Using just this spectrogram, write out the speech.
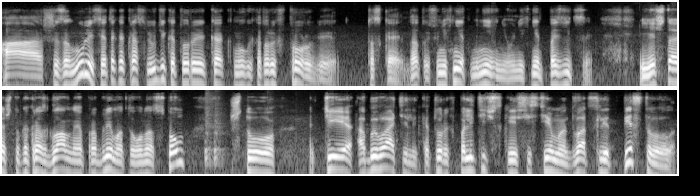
А шизанулись это как раз люди, которые как, ну, которых в проруби таскает, да, то есть у них нет мнения, у них нет позиции. И я считаю, что как раз главная проблема-то у нас в том, что те обыватели, которых политическая система 20 лет пестовала,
